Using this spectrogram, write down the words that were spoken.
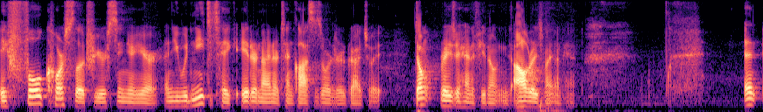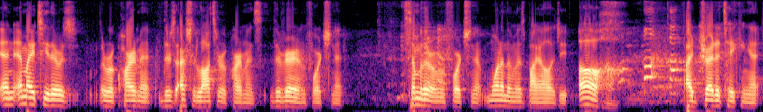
a full course load for your senior year, and you would need to take eight or nine or ten classes in order to graduate? Don't raise your hand if you don't. I'll raise my own hand and, and MIT, there was a requirement. There's actually lots of requirements. They're very unfortunate. Some of them are unfortunate. One of them is biology. Oh, I dreaded taking it.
